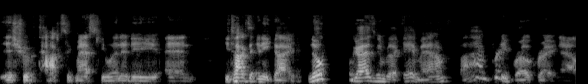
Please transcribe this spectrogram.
the issue of toxic masculinity and you talk to any guy, no guy's gonna be like, "Hey, man, I'm I'm pretty broke right now."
